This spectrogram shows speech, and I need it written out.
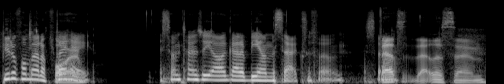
Beautiful metaphor. but hey, sometimes we all got to be on the saxophone. So. That's that. Listen,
